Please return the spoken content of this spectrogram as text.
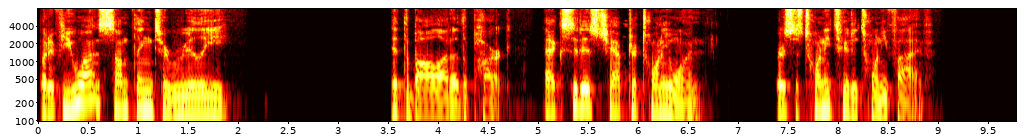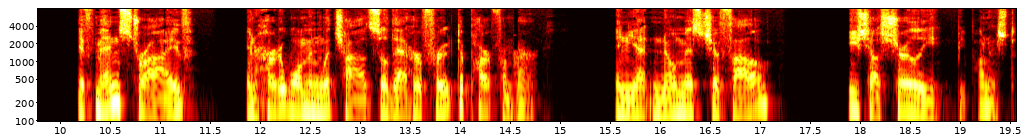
But if you want something to really hit the ball out of the park, Exodus chapter 21, verses 22 to 25. If men strive and hurt a woman with child so that her fruit depart from her, and yet no mischief follow, he shall surely be punished,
